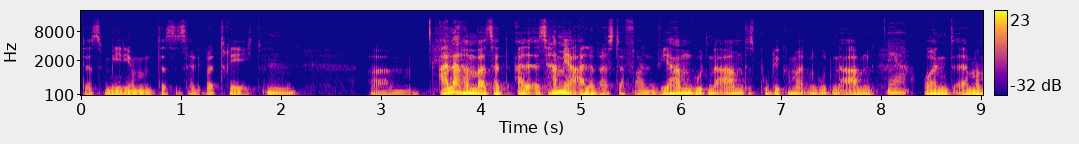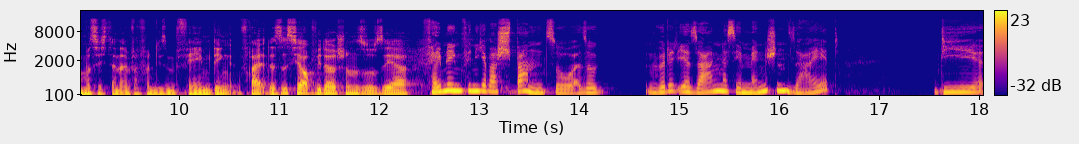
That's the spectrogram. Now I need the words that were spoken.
das Medium, das es halt überträgt. Mhm. Ähm, alle haben was, es haben ja alle was davon. Wir haben einen guten Abend, das Publikum hat einen guten Abend. Ja. Und äh, man muss sich dann einfach von diesem Fame-Ding frei. Das ist ja auch wieder schon so sehr. Fame-Ding finde ich aber spannend so. Also würdet ihr sagen, dass ihr Menschen seid, die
